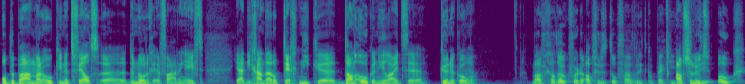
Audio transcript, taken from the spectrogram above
op de baan, maar ook in het veld eh, de nodige ervaring heeft, ja, die gaan daar op techniek eh, dan ook een heelheid eh, kunnen komen. Ja. Maar dat geldt ook voor de absolute topfavoriet Kopecky. Absoluut. Die ook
